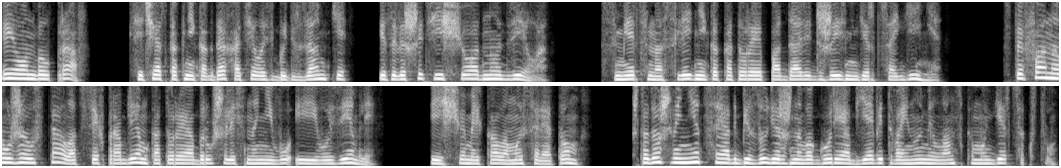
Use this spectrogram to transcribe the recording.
И он был прав. Сейчас как никогда хотелось быть в замке и завершить еще одно дело. Смерть наследника, которая подарит жизнь герцогине. Стефана уже устал от всех проблем, которые обрушились на него и его земли. И еще мелькала мысль о том, что дождь Венеции от безудержного горя объявит войну Миланскому герцогству.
